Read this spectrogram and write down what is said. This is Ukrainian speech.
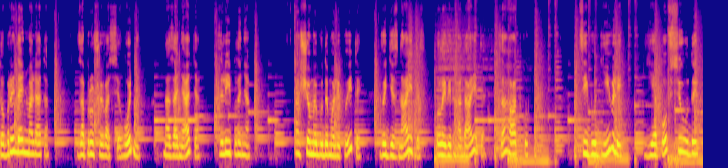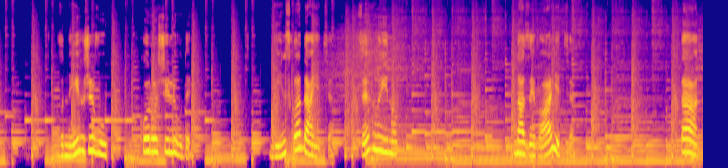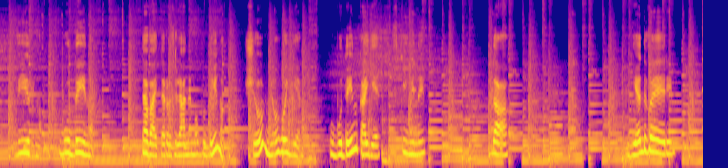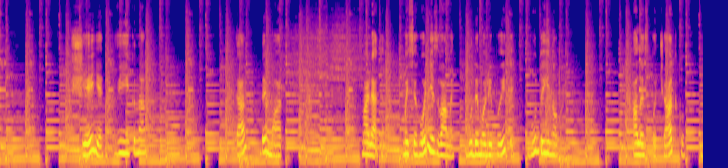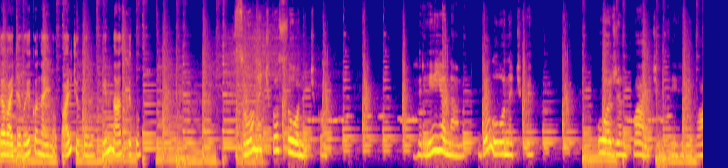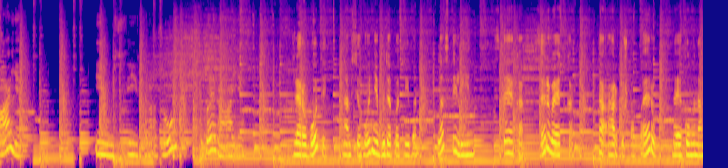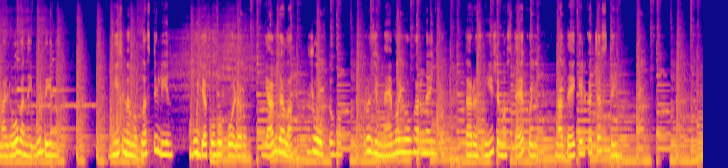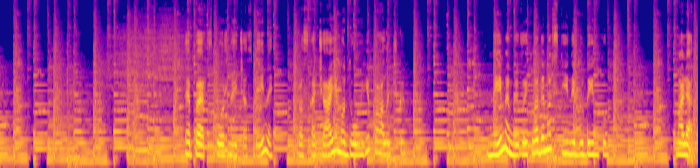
Добрий день, малята! Запрошую вас сьогодні на заняття з ліплення. А що ми будемо ліпити, ви дізнаєтесь, коли відгадаєте загадку. Ці будівлі є повсюди. В них живуть хороші люди. Він складається з цеглинок. Називається так, вірно, будинок. Давайте розглянемо будинок, що в нього є. У будинка є стіни, дах, є двері, ще є вікна та димар. Малята, ми сьогодні з вами будемо ліпити будинок. Але спочатку давайте виконаємо пальчикову гімнастику. Сонечко, сонечко, гріє нам долонечки. Кожен пальчик зігріває і усіх разом збирає. Для роботи нам сьогодні буде потрібен пластилін, стека, серветка та аркуш паперу, на якому намальований будинок. Візьмемо пластилін будь-якого кольору. Я взяла жовтого. Розімнемо його гарненько та розріжемо стекою на декілька частин. Тепер з кожної частини розкачаємо довгі палички. Ними ми викладемо стіни будинку. Малята,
